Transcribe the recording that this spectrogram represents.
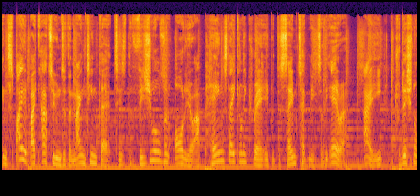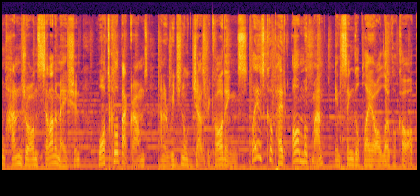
Inspired by cartoons of the 1930s, the visuals and audio are painstakingly created with the same techniques of the era, i.e., traditional hand drawn cel animation watercolour backgrounds, and original jazz recordings. Play as Cuphead or Mugman in single player or local co-op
